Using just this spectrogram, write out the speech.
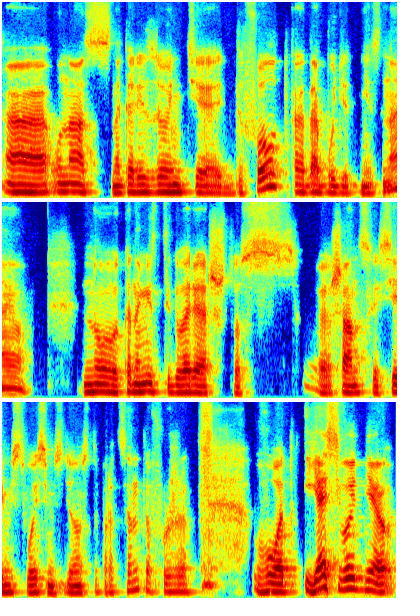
а, у нас на горизонте дефолт, когда будет, не знаю, но экономисты говорят, что э, шансы 70, 80, 90 процентов уже. Вот. я сегодня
